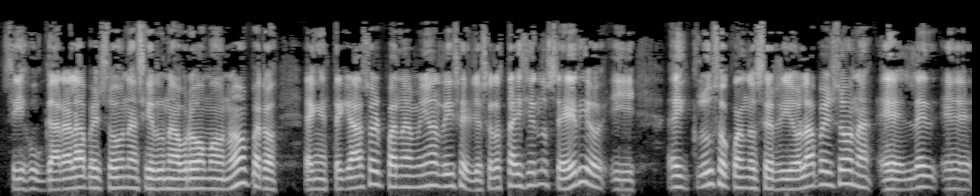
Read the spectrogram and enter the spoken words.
si juzgar a la persona si era una broma o no, pero en este caso el pana mío dice, yo se lo está diciendo serio y e incluso cuando se rió la persona, él, le- eh,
